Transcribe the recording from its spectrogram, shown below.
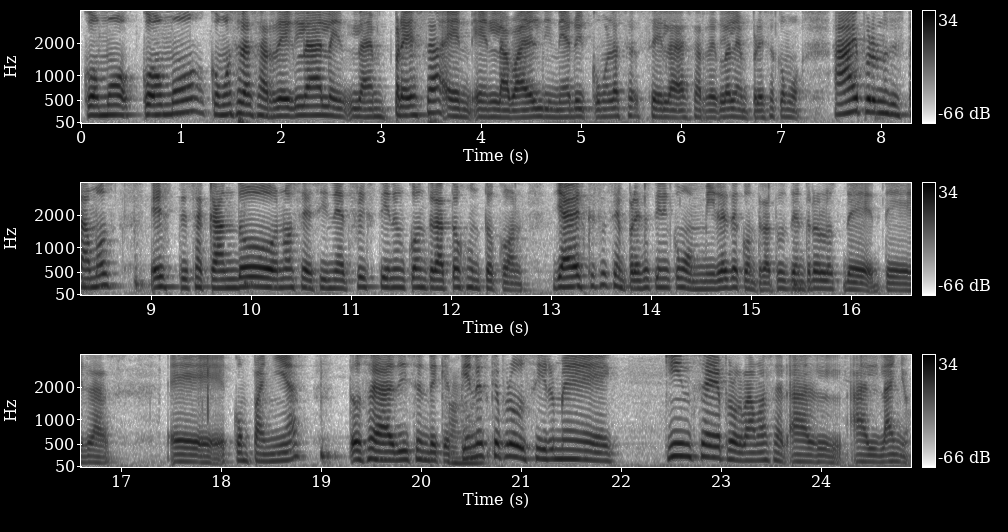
cómo, cómo, cómo se las arregla la, la empresa en, en lavar el dinero y cómo las, se las arregla la empresa como, ay, pero nos estamos este, sacando, no sé, si Netflix tiene un contrato junto con, ya ves que esas empresas tienen como miles de contratos dentro de, los, de, de las eh, compañías, o sea, dicen de que Ajá. tienes que producirme 15 programas al, al, al año.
